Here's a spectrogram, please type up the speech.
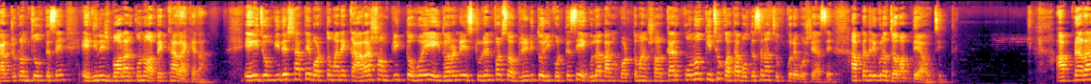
কার্যক্রম চলতেছে, এই জিনিস বলার কোনো অপেক্ষা রাখে না। এই জঙ্গিদের সাথে বর্তমানে কারা সম্পৃক্ত হয়ে এই ধরনের স্টুডেন্ট ফর সবরিনিটি তৈরি করতেছে, এগুলা বর্তমান সরকার কোনো কিছু কথা বলতেছে না, চুপ করে বসে আছে। আপনাদের এগুলো জবাব দেওয়া উচিত। আপনারা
